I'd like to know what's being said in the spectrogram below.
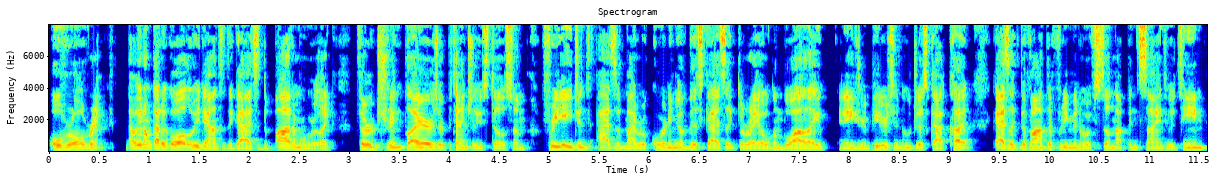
overall ranked. Now, we don't got to go all the way down to the guys at the bottom who are like third string players or potentially still some free agents as of my recording of this. Guys like Dare Ogunbowale and Adrian Peterson who just got cut. Guys like Devonta Freeman who have still not been signed to a team.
